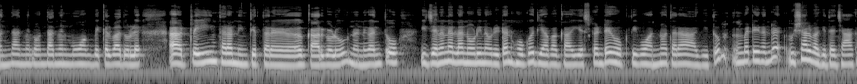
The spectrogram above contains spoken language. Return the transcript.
ಒಂದಾದ್ಮೇಲೆ ಒಂದಾದ್ಮೇಲೆ ಮೂವ್ ಆಗಬೇಕಲ್ವ? ಅದೊಳ್ಳೆ ಟ್ರೈನ್ ಥರ ನಿಂತಿರ್ತಾರೆ ಕಾರ್ಗಳು. ನನಗಂತೂ ಈ ಜನನೆಲ್ಲ ನೋಡಿ ನಾವು ರಿಟರ್ನ್ ಹೋಗೋದು ಯಾವಾಗ? ಎಷ್ಟು ಗಂಟೆಗೆ ಹೋಗ್ತೀವೋ ಅನ್ನೋ ಥರ ಆಗಿತ್ತು. ಬಟ್ ಏನಂದರೆ ವಿಶಾಲವಾಗಿದೆ, ಜಾಗ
